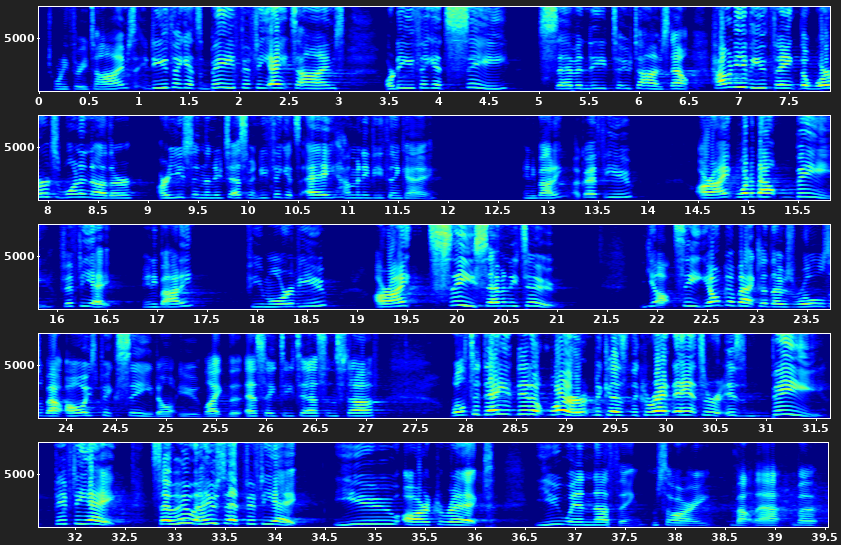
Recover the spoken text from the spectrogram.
23 times? Do you think it's B, 58 times? Or do you think it's C, 72 times? Now, how many of you think the words one another are used in the New Testament? Do you think it's A? How many of you think A? Anybody? Okay, a few. All right, what about B, 58? Anybody? A few more of you. All right, C, 72. Y'all see, y'all go back to those rules about always pick C, don't you? Like the SAT test and stuff. Well, today it didn't work because the correct answer is B, 58. So who, who said 58? You are correct. You win nothing. I'm sorry about that, but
